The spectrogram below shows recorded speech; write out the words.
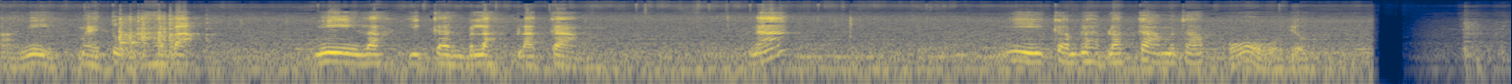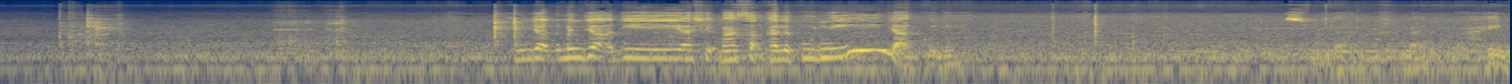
Ha, ni, mai tu nak habak. Ni lah ikan belah belakang. Nah? Ni ikan belah belakang macam apa je. Semenjak menjak di asyik masak kala kuning je aku ni. Bismillahirrahmanirrahim.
